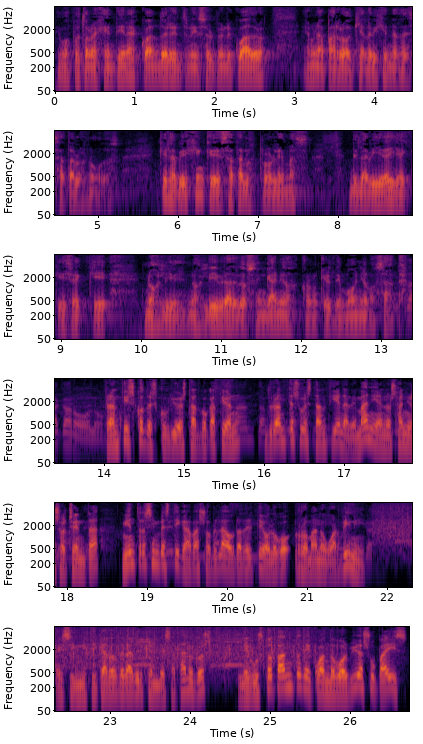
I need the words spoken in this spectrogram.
hemos puesto en Argentina cuando era entronizó el primer cuadro en una parroquia, la Virgen nos desata los nudos, que es la Virgen que desata los problemas de la vida y aquella que nos, nos libra de los engaños con que el demonio nos ata. Francisco descubrió esta advocación durante su estancia en Alemania en los años 80, mientras investigaba sobre la obra del teólogo Romano Guardini. El significado de la Virgen de Satanudos le gustó tanto que cuando volvió a su país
